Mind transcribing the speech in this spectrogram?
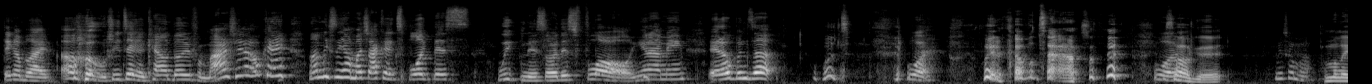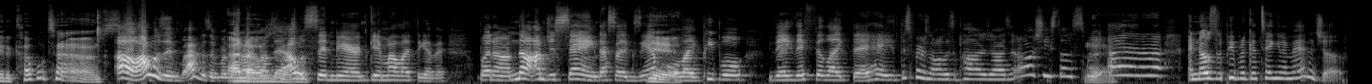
They gonna be like, oh, she taking accountability for my shit? Okay, let me see how much I can exploit this weakness or this flaw. You know what I mean? It opens up. What? What? Wait a couple times. it's What? all good. What you talking about? I'm late a couple times. Oh, I wasn't. I wasn't really I know, about that. I was sitting there getting my life together. But um, no, I'm just saying that's an example. Yeah. Like people, they, they feel like that. Hey, this person always apologizing. Oh, she's so sweet. Yeah. Ah. And those are the people that get taken advantage of.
